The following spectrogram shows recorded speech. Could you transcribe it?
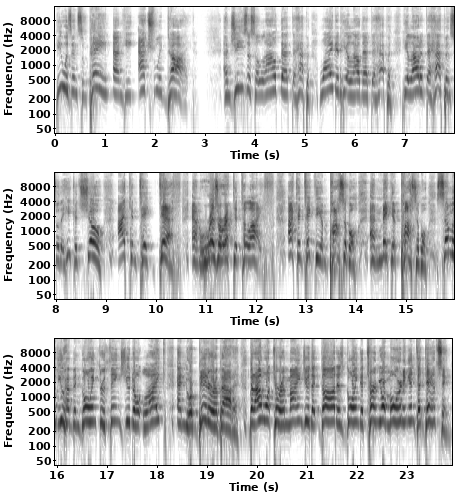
he was in some pain and he actually died. And Jesus allowed that to happen. Why did he allow that to happen? He allowed it to happen so that he could show I can take death and resurrect it to life. I can take the impossible and make it possible. Some of you have been going through things you don't like and you're bitter about it. But I want to remind you that God is going to turn your mourning into dancing.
